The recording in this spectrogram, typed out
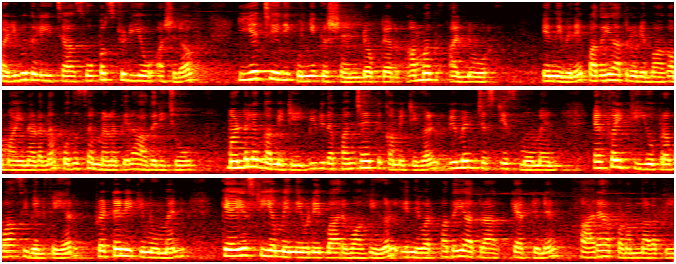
കഴിവ് തെളിയിച്ച super studio Ashraf Iyachery Kunhikrishnan doctor Ahammed Alnoor എന്നിവരെ പദയാത്രയുടെ ഭാഗമായി നടന്ന പൊതുസമ്മേളനത്തിൽ ആദരിച്ചു. മണ്ഡലം കമ്മിറ്റി വിവിധ പഞ്ചായത്ത് കമ്മിറ്റികൾ women justice movement F I T U പ്രവാസി welfare fraternity movement K S T M എന്നിവയുടെ ഭാരവാഹികൾ എന്നിവർ പദയാത്ര ക്യാപ്റ്റന് ഭാരാർപ്പണം നടത്തി.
